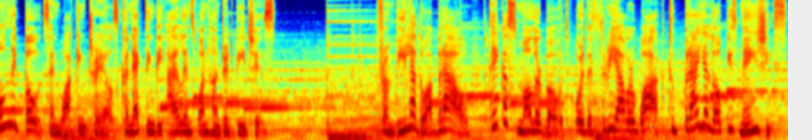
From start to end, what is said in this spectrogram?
only boats and walking trails connecting the island's 100 beaches. From Vila do Abrão, take a smaller boat or the three hour walk to Praia Lopes Menges.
